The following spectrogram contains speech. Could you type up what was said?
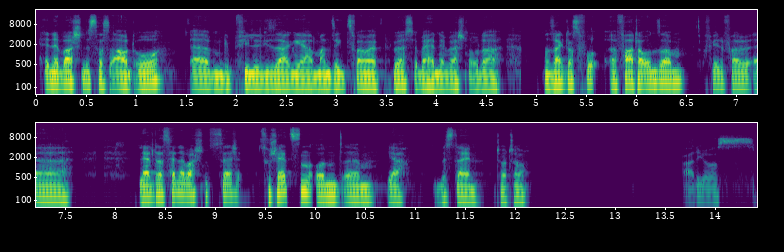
Hände waschen ist das A und O. Ähm, gibt viele, die sagen, ja, man singt zweimal Börse bei Hände waschen oder man sagt das äh, Vater unserem. Auf jeden Fall äh, lernt das Händewaschen zu, zu schätzen und ähm, ja, bis dahin. Ciao, ciao. Adios.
